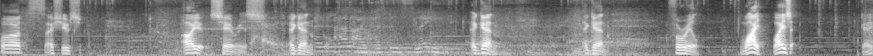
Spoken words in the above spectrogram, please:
But I s- are you serious? Again, again, again, for real? Why? Why is it? Okay.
